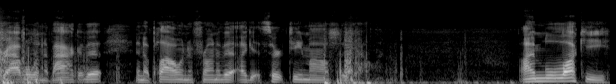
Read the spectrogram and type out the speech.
gravel in the back of it and a plow in the front of it, I get 13 miles to the gallon. I'm lucky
